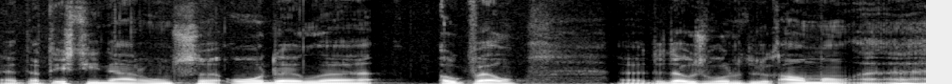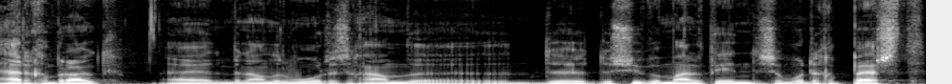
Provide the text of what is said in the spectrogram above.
Uh, dat is die naar ons oordeel ook wel. de dozen worden natuurlijk allemaal hergebruikt. Hè. Met andere woorden, ze gaan de, de, de supermarkt in, ze worden geperst.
